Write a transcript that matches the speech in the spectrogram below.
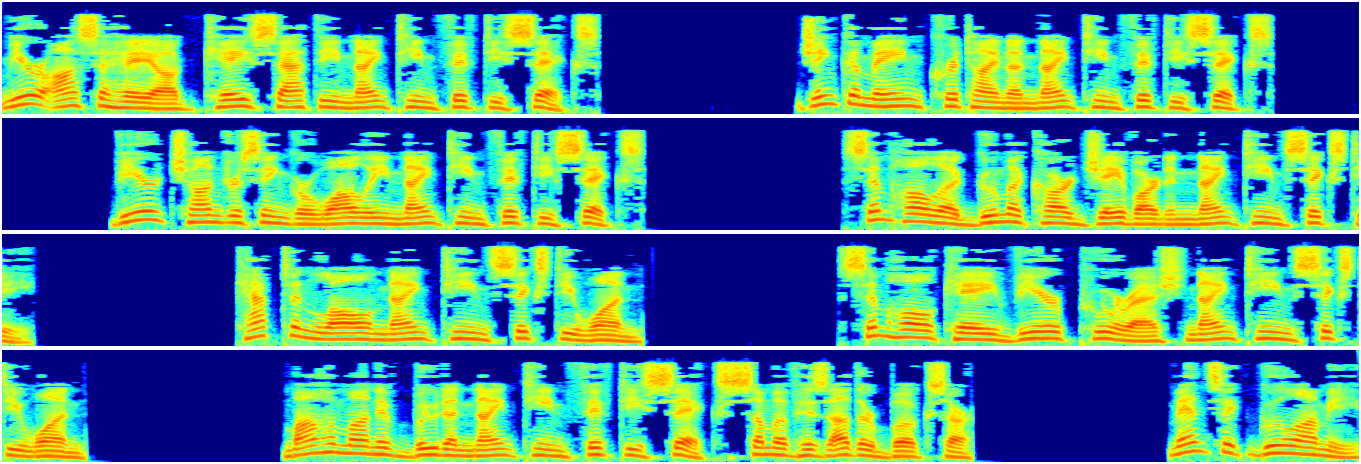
Mir Asahayog K. Sathi 1956 Jinka Main Kritina 1956 Veer Chandrasingh Garhwali 1956 Simhala Gumakar Javardhan 1960 Captain Lal 1961 Simhal K. Veer Puresh 1961 Mahamanav Buddha 1956 Some of his other books are Mansik Gulami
